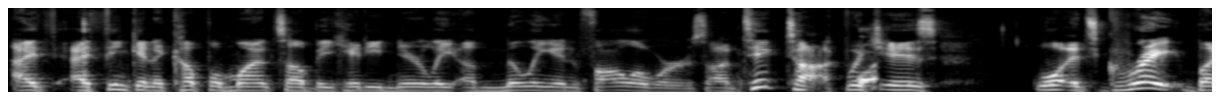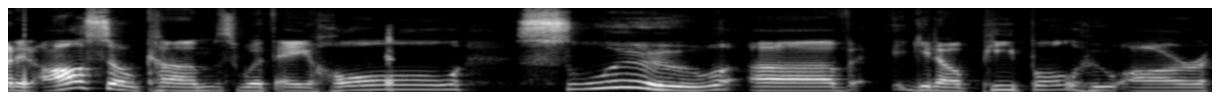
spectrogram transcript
i i think in a couple months i'll be hitting nearly a million followers on tiktok which is well, it's great, but it also comes with a whole slew of, you know, people who are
